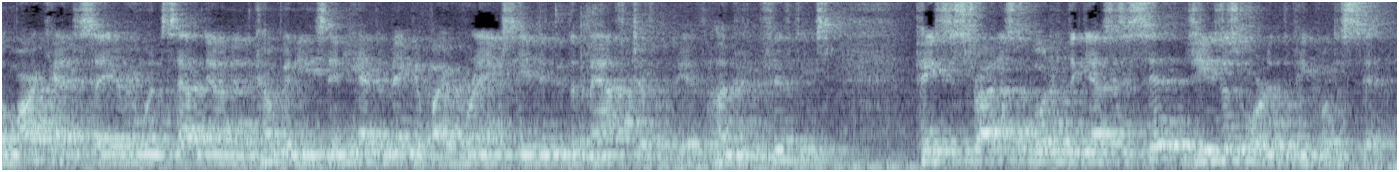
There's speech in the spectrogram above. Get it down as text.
Well, Mark had to say everyone sat down in companies, and he had to make it by ranks. He had to do the math differently of 150s. Pisistratus ordered the guests to sit. Jesus ordered the people to sit.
